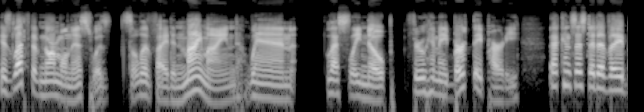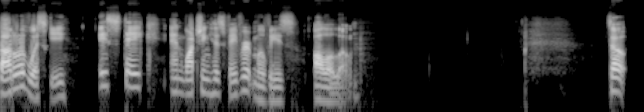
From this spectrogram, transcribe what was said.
His left of normalness was solidified in my mind when Leslie Knope threw him a birthday party that consisted of a bottle of whiskey, a steak, and watching his favorite movies all alone. So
